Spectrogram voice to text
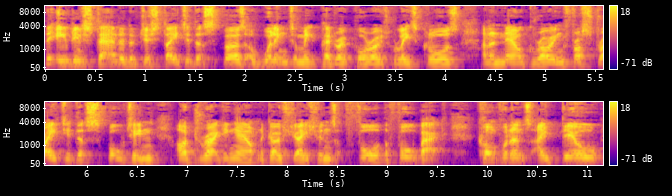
The Evening Standard have just stated that Spurs are willing to meet Pedro Porro's release clause and are now growing frustrated that Sporting are dragging out negotiations for the fullback. Confidence a deal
